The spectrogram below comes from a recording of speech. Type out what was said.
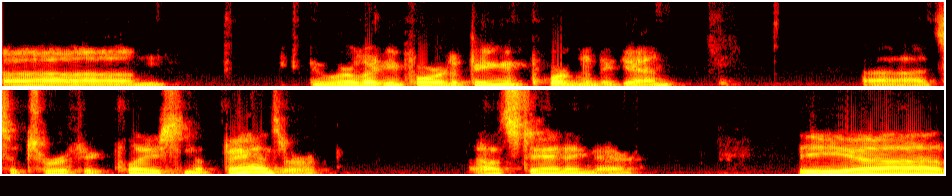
um, we're looking forward to being in Portland again. Uh, it's a terrific place, and the fans are outstanding there. The uh,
